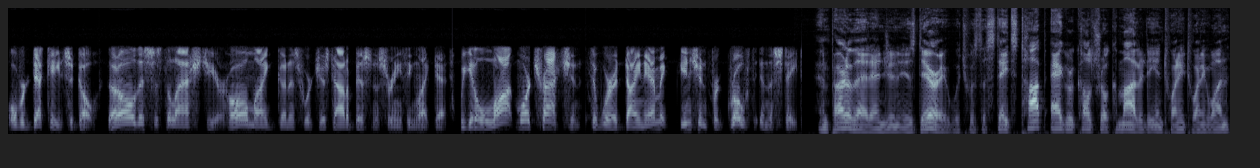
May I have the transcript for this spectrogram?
over decades ago. That oh this is the last year. Oh my goodness, we're just out of business or anything like that. We get a lot more traction that we're a dynamic engine for growth in the state. And part of that engine is dairy, which was the state's top agricultural commodity in 2021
